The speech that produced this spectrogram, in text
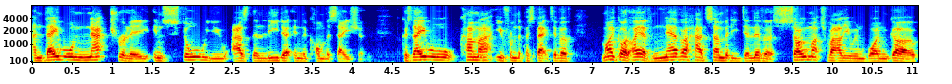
And they will naturally install you as the leader in the conversation because they will come at you from the perspective of, my God, I have never had somebody deliver so much value in one go.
